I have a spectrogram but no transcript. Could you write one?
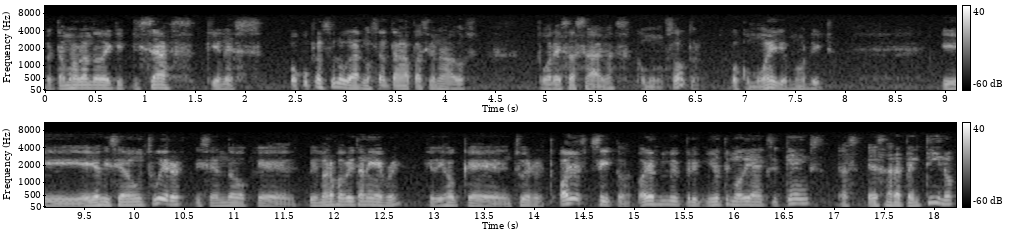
Estamos hablando de que quizás quienes ocupen su lugar no sean tan apasionados por esas sagas como nosotros, o como ellos, mejor dicho. Y ellos hicieron un Twitter diciendo que primero fue Brittany Avery, que dijo que en Twitter, hoy cito, hoy es mi, último día en Exit Games, es, arrepentino,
